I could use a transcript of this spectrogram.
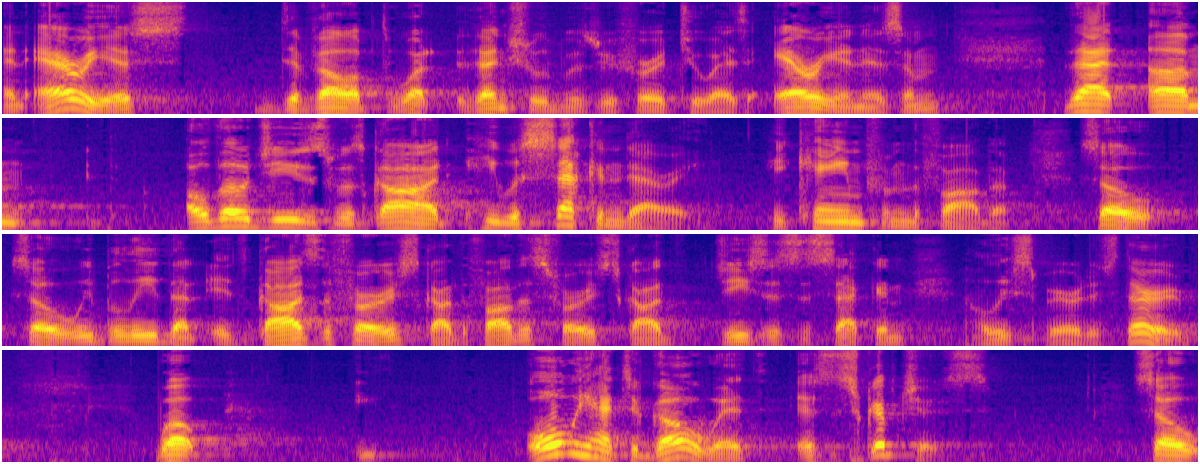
And Arius developed what eventually was referred to as Arianism, that um, although Jesus was God, he was secondary. He came from the Father. So, so we believe that it's God's the first, God the Father's first, God Jesus is second, Holy Spirit is third. Well, all we had to go with is the scriptures. So,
